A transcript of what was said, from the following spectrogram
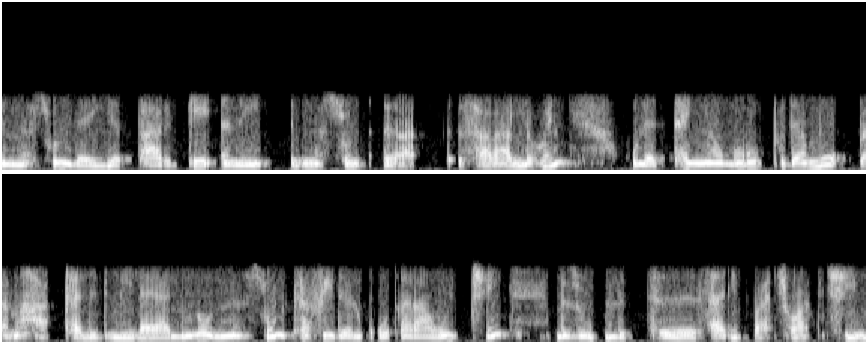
እነሱን ለየት አድርጌ እኔ እነሱን እሰራለሁኝ። ሁለተኛው group ደግሞ በመካከል እድሜ ላይ ያሉ ነው። እነሱን ከፊደል ቆጠራ ውጪ ብዙ ልትሰሪባቸው አትችይም።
